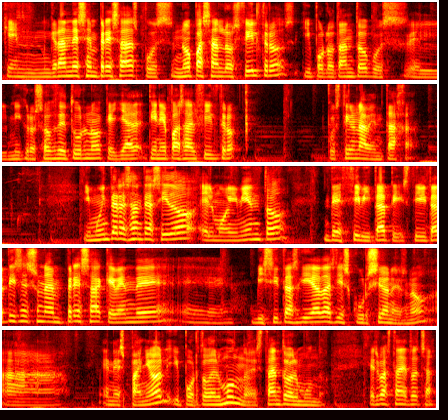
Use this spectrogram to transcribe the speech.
que en grandes empresas pues no pasan los filtros y por lo tanto pues el Microsoft de turno que ya tiene pasado el filtro pues tiene una ventaja. Y muy interesante ha sido el movimiento de Civitatis. Civitatis es una empresa que vende eh, visitas guiadas y excursiones, ¿no? en español y por todo el mundo, está en todo el mundo. Es bastante tocha.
